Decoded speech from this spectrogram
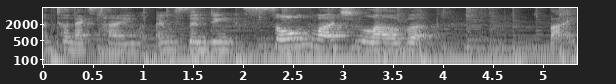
until next time, I'm sending so much love. Bye.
